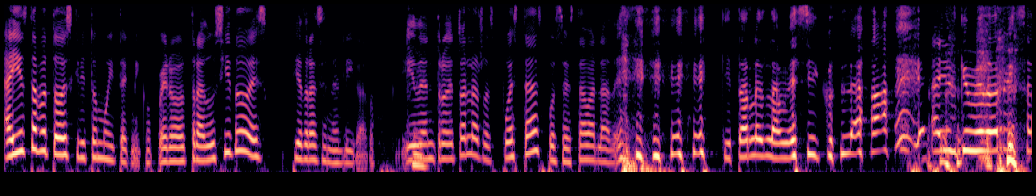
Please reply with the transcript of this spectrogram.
Ahí estaba todo escrito muy técnico, pero traducido es piedras en el hígado. Y dentro de todas las respuestas, pues estaba la de quitarles la vesícula. Ay, es que me da risa.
